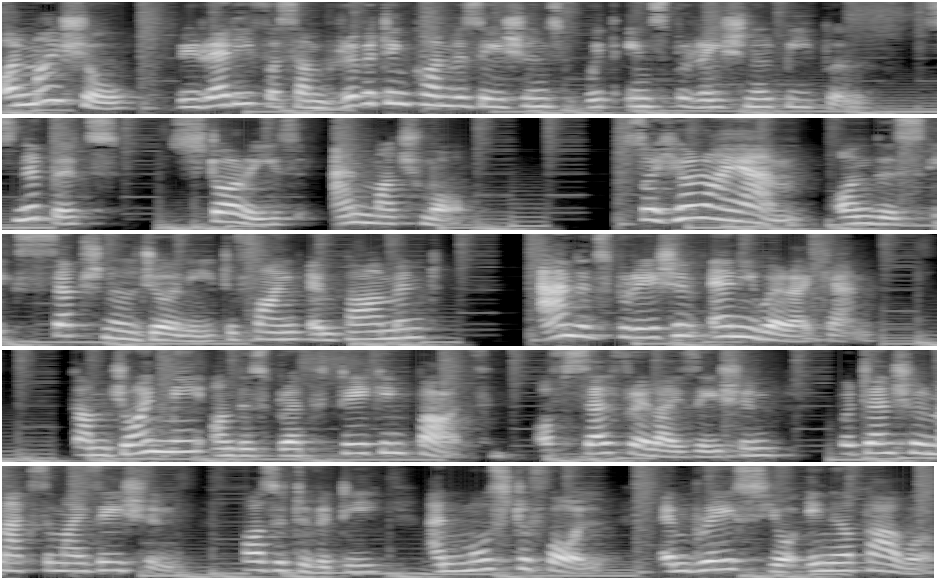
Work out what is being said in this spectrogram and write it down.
On my show, be ready for some riveting conversations with inspirational people, snippets, stories, and much more. So here I am on this exceptional journey to find empowerment and inspiration anywhere I can. Come join me on this breathtaking path of self realization, potential maximization, positivity, and most of all, embrace your inner power.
